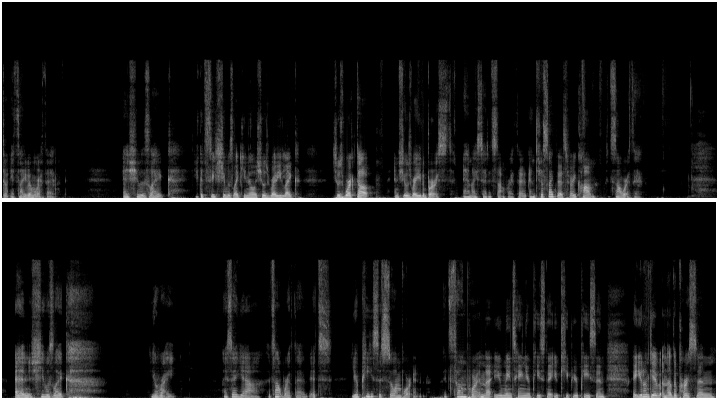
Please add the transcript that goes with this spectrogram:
Don't, it's not even worth it. And she was like, you could see she was like, you know, she was ready, like, she was worked up and she was ready to burst. And I said, It's not worth it. And just like this, very calm, it's not worth it. And she was like, You're right. I said, Yeah, it's not worth it. It's your peace is so important. It's so important that you maintain your peace, that you keep your peace, and that you don't give another person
